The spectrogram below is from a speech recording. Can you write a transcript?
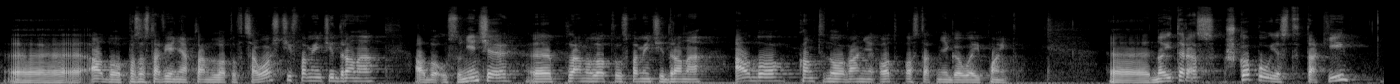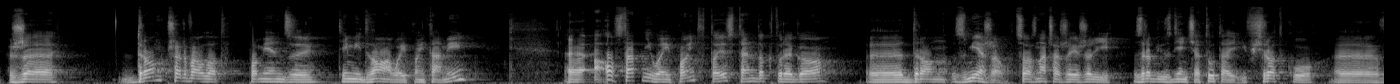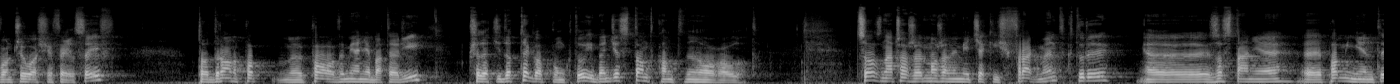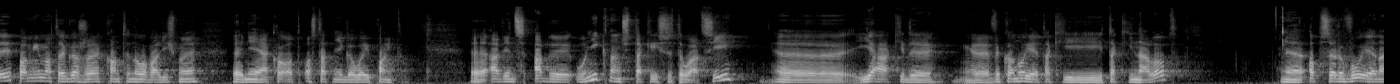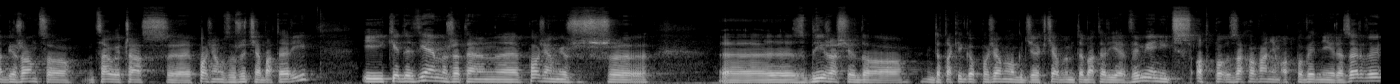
e, albo pozostawienia planu lotu w całości w pamięci drona, albo usunięcie e, planu lotu z pamięci drona, albo kontynuowanie od ostatniego waypointu. E, No i teraz szkopuł jest taki, że dron przerwał lot pomiędzy tymi dwoma waypointami, e, a ostatni waypoint to jest ten, do którego e, dron zmierzał. Co oznacza, że jeżeli zrobił zdjęcia tutaj i w środku e, włączyło się failsafe, to dron po, e, po wymianie baterii przyleci do tego punktu i będzie stąd kontynuował lot. Co oznacza, że możemy mieć jakiś fragment, który e, zostanie e, pominięty, pomimo tego, że kontynuowaliśmy e, niejako od ostatniego waypointu. E, A więc, aby uniknąć takiej sytuacji, e, ja, kiedy e, wykonuję taki, taki nalot, obserwuję na bieżąco cały czas poziom zużycia baterii i kiedy wiem, że ten poziom już zbliża się do, do takiego poziomu, gdzie chciałbym te baterie wymienić z odpo- zachowaniem odpowiedniej rezerwy,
